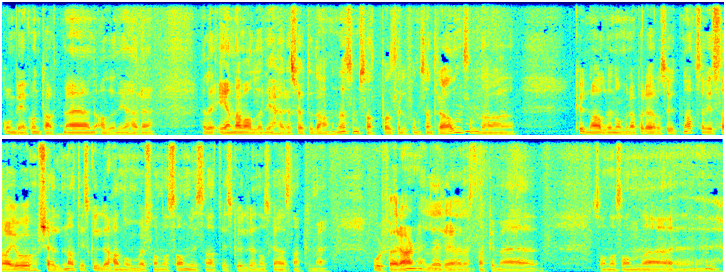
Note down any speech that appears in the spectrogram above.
kom vi i kontakt med alle de herre eller en av alle de her søte damene som satt på telefonsentralen, som da kunne alle numrene på Røros utenat. Så vi sa jo sjelden at vi skulle ha nummer sånn og sånn. Vi sa at vi skulle Nå skal jeg snakke med ordføreren, eller eh, snakke med sånn og sånn uh,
